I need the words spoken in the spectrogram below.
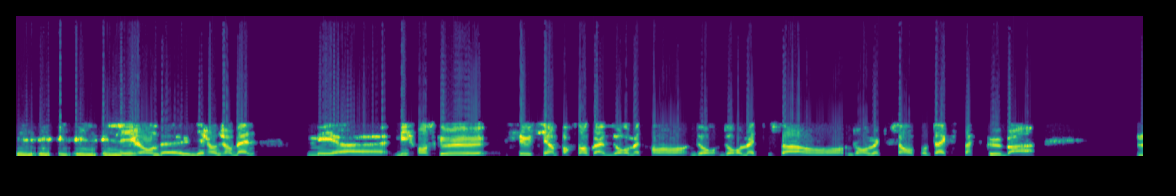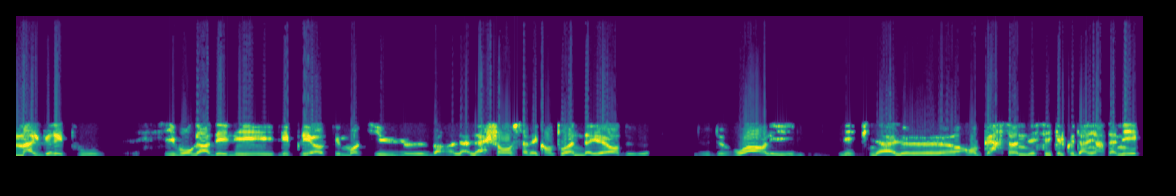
une, légende, une légende urbaine. Mais, euh, je pense que c'est aussi important quand même de remettre tout ça en, contexte parce que, bah, malgré tout, si vous regardez les, playoffs, et moi qui ai eu bah, la, chance avec Antoine d'ailleurs de, de, voir les, les finales euh, en personne ces quelques dernières années,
